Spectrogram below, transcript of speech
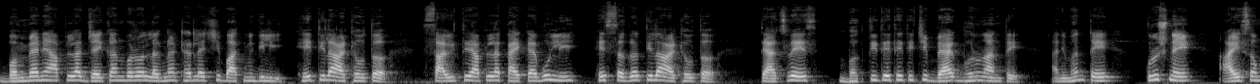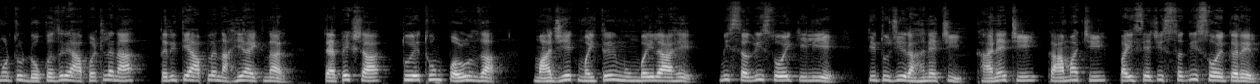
बंब्याने आपल्याला जयकांतबरोबर लग्न ठरल्याची बातमी दिली. हे तिला आठवतं. सावित्री आपल्याला काय काय बोलली हे सगळं तिला आठवतं. त्याच वेळेस भक्ती तेथे तिची बॅग भरून आणते आणि म्हणते कृष्णे आईसमोर तू डोकं जरी आपटलं ना तरी ती आपलं नाही ऐकणार. त्यापेक्षा तू येथून पळून जा. माझी एक मैत्रीण मुंबईला आहे. मी सगळी सोय केली आहे ती तुझी राहण्याची खाण्याची कामाची पैशाची सगळी सोय करेल.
